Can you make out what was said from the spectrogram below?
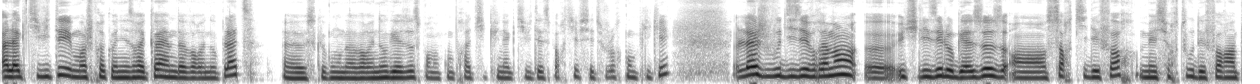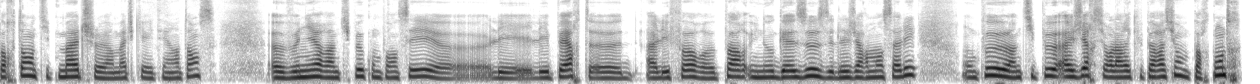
à l'activité, moi, je préconiserais quand même d'avoir une eau plate. Euh, parce que bon, d'avoir une eau gazeuse pendant qu'on pratique une activité sportive, c'est toujours compliqué. Là, je vous disais vraiment euh, utiliser l'eau gazeuse en sortie d'effort, mais surtout d'efforts importants, type match, euh, un match qui a été intense, venir un petit peu compenser les, les, pertes à l'effort par une eau gazeuse légèrement salée. On peut un petit peu agir sur la récupération. Par contre,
